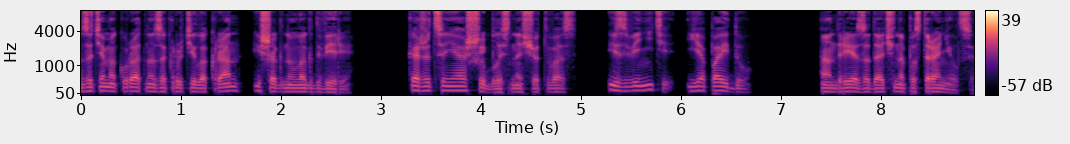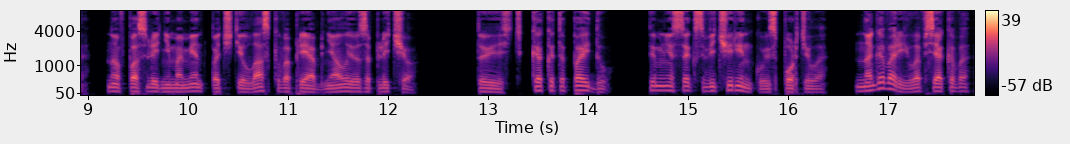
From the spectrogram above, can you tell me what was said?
затем аккуратно закрутила кран и шагнула к двери. «Кажется, я ошиблась насчет вас. Извините, я пойду». Андрей озадаченно посторонился, но в последний момент почти ласково приобнял ее за плечо. То есть, как это пойду? Ты мне секс-вечеринку испортила. Наговорила всякого.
